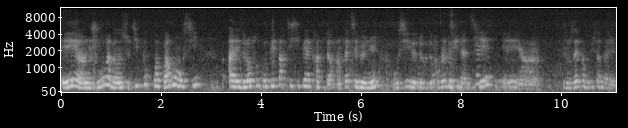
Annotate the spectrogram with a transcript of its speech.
et un jour, eh ben, on se dit pourquoi pas moi aussi aller de l'autre côté, participer, être acteur. En fait, c'est venu aussi de, problèmes financiers, et Joseph a voulu s'engager.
